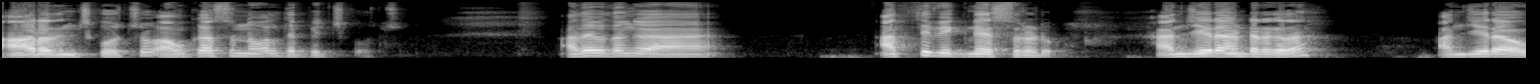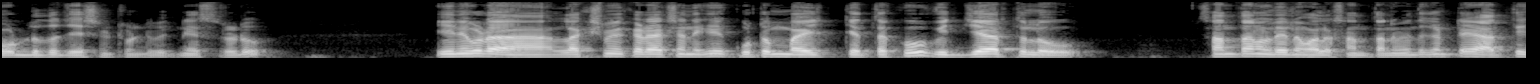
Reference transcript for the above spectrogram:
ఆరాధించుకోవచ్చు. అవకాశం ఉన్న వాళ్ళు తెప్పించుకోవచ్చు. అదేవిధంగా అత్తి విఘ్నేశ్వరుడు అంజీరా అంటారు కదా? అంజీరా ఒడ్డుతో చేసినటువంటి విఘ్నేశ్వరుడు. ఈయన కూడా లక్ష్మీ కటాక్షానికి కుటుంబ ఐక్యతకు విద్యార్థులు సంతానం లేని వాళ్ళకి సంతానం. ఎందుకంటే అత్తి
